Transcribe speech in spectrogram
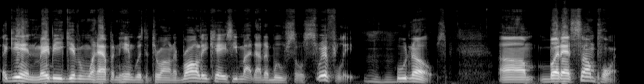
again, maybe given what happened to him with the Tawana Brawley case, he might not have moved so swiftly. Mm-hmm. Who knows? Um, but at some point,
